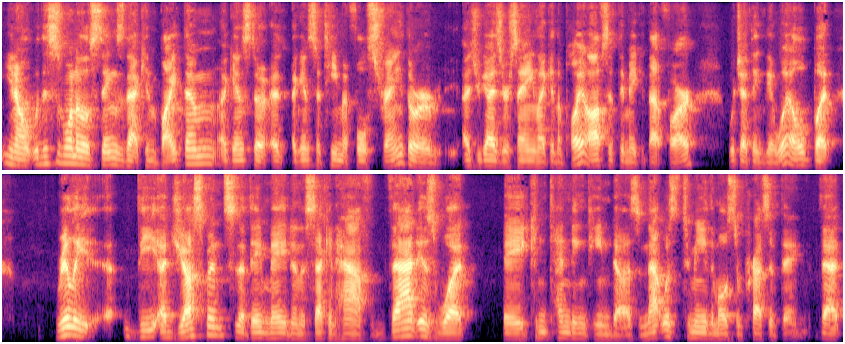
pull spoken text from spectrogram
you know this is one of those things that can bite them against a against a team at full strength, or as you guys are saying, like in the playoffs if they make it that far, which I think they will. But really, uh, the adjustments that they made in the second half, that is what a contending team does. And that was to me the most impressive thing that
